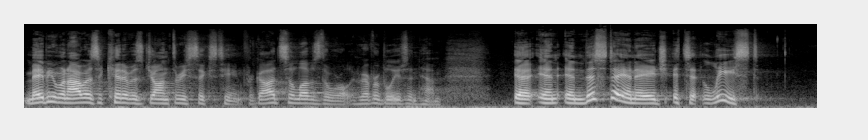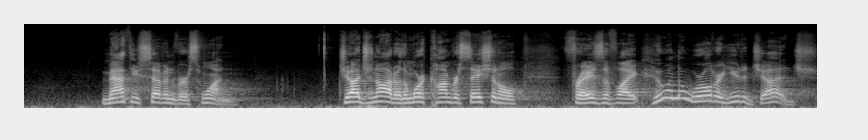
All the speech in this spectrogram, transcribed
Maybe when I was a kid it was John 3:16. For God so loves the world, whoever believes in him. Uh, in, in this day and age, it's at least Matthew 7, verse 1. Judge not, or the more conversational phrase of like, who in the world are you to judge?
